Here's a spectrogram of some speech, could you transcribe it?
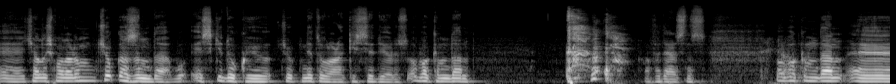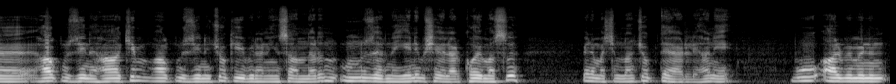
e, çalışmaların çok azında bu eski dokuyu çok net olarak hissediyoruz. O bakımdan affedersiniz. O bakımdan e, halk müziğine hakim, halk müziğini çok iyi bilen insanların bunun üzerine yeni bir şeyler koyması benim açımdan çok değerli. Hani bu albümünün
